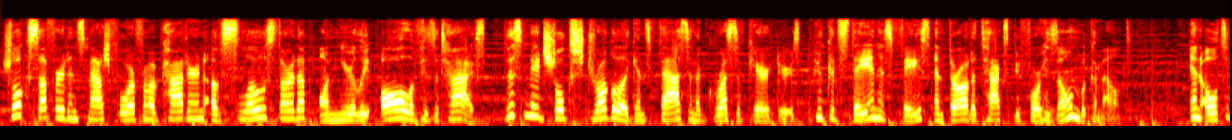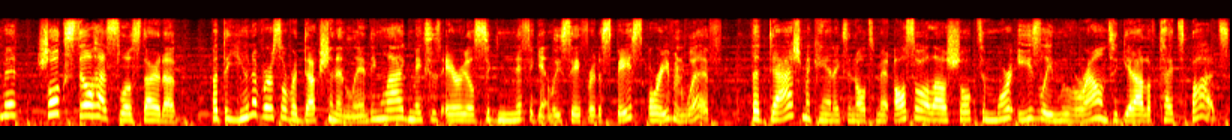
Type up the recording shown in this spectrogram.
Shulk suffered in Smash 4 from a pattern of slow startup on nearly all of his attacks. This made Shulk struggle against fast and aggressive characters, who could stay in his face and throw out attacks before his own would come out. In Ultimate, Shulk still has slow startup, but the universal reduction in landing lag makes his aerials significantly safer to space or even whiff. The dash mechanics in Ultimate also allow Shulk to more easily move around to get out of tight spots.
